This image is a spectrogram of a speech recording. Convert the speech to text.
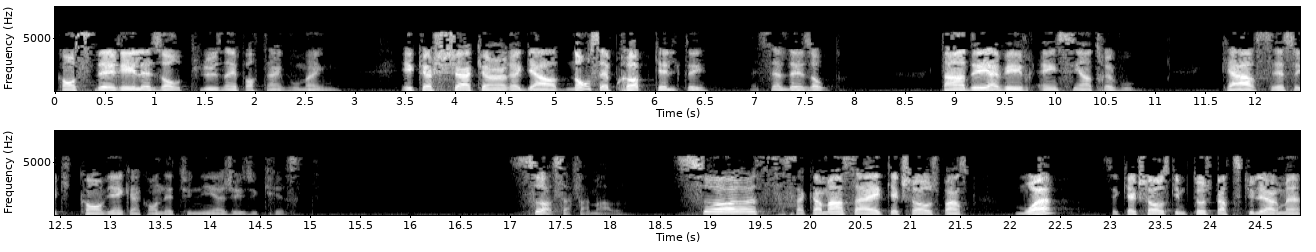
considérez les autres plus importants que vous-même et que chacun regarde non ses propres qualités, mais celles des autres. Tendez à vivre ainsi entre vous car c'est ce qui convient quand on est uni à Jésus-Christ. Ça, ça fait mal. Ça, ça commence à être quelque chose, je pense, moi, c'est quelque chose qui me touche particulièrement.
